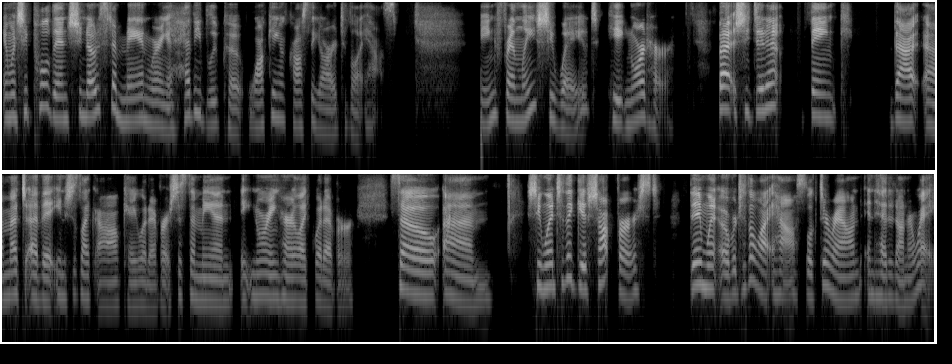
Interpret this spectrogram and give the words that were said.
and when she pulled in, she noticed a man wearing a heavy blue coat walking across the yard to the lighthouse. Being friendly, she waved. He ignored her, but she didn't think that uh, much of it. You know, she's like, oh, okay, whatever. It's just a man ignoring her, like whatever. So um, she went to the gift shop first, then went over to the lighthouse, looked around, and headed on her way.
